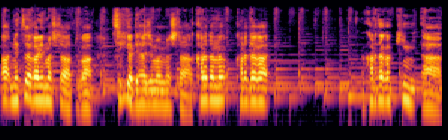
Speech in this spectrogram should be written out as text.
あ、熱上がりましたとか、咳が出始まりました。体の、体が、体が筋、あ、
